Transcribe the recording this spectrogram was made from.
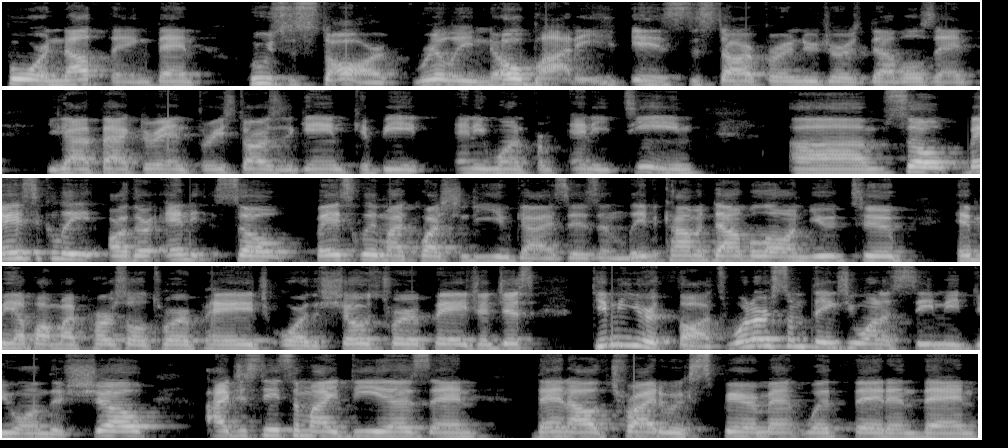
four nothing, then who's the star? Really, nobody is the star for the New Jersey Devils. And you got to factor in three stars of the game could be anyone from any team. Um, so basically, are there any? So basically, my question to you guys is, and leave a comment down below on YouTube, hit me up on my personal Twitter page or the show's Twitter page, and just give me your thoughts. What are some things you want to see me do on this show? I just need some ideas, and then I'll try to experiment with it, and then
